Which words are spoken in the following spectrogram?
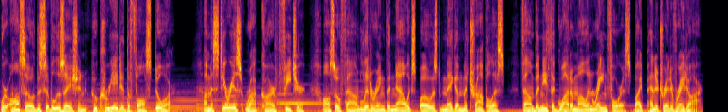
were also the civilization who created the false door, a mysterious rock-carved feature also found littering the now exposed mega metropolis found beneath the Guatemalan rainforest by penetrative radar.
